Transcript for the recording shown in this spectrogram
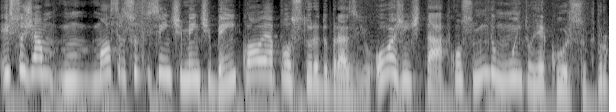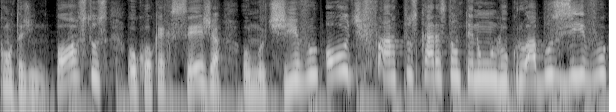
Isso já mostra suficientemente bem qual é a postura do Brasil. Ou a gente tá consumindo muito recurso por conta de impostos, ou qualquer que seja o motivo, ou de fato os caras estão tendo um lucro abusivo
